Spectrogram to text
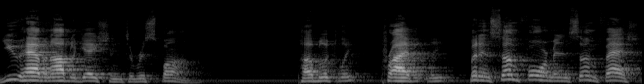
you have an obligation to respond publicly, privately, but in some form and in some fashion.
